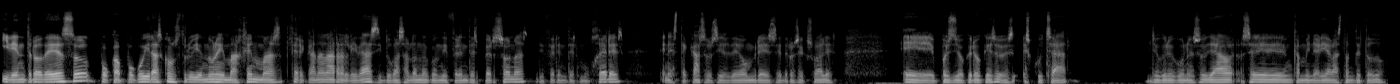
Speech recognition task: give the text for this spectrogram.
Y dentro de eso, poco a poco irás construyendo una imagen más cercana a la realidad. Si tú vas hablando con diferentes personas, diferentes mujeres, en este caso si es de hombres heterosexuales, eh, pues yo creo que eso es escuchar. Yo creo que con eso ya se encaminaría bastante todo.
